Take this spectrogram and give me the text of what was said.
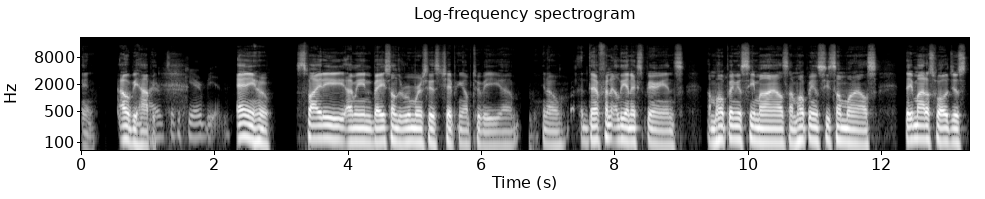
and I would be happy. Pirates of the Caribbean. Anywho, Spidey, I mean, based on the rumors, is shaping up to be, um, you know, definitely an experience. I'm hoping to see Miles. I'm hoping to see someone else. they might as well just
